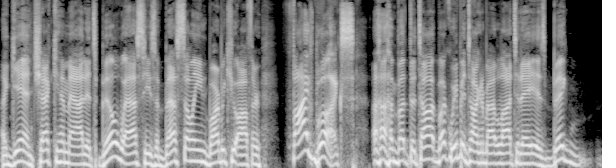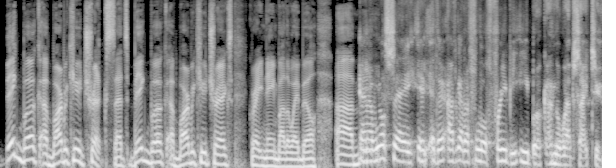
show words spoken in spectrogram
again, check him out. It's Bill West. He's a best selling barbecue author, five books. Uh, but the top book we've been talking about a lot today is Big. Big Book of Barbecue Tricks. That's Big Book of Barbecue Tricks. Great name, by the way, Bill. Um, And I will say, it, I've got a little freebie ebook on the website too,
